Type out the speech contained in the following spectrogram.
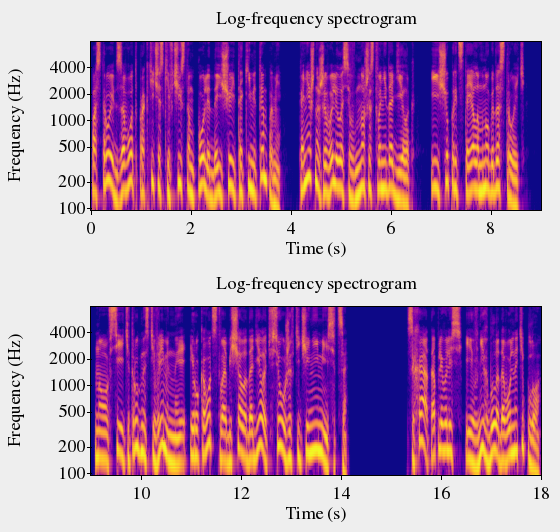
Построить завод практически в чистом поле, да еще и такими темпами, конечно же, вылилось в множество недоделок, и еще предстояло много достроить. Но все эти трудности временные, и руководство обещало доделать все уже в течение месяца. Цеха отапливались, и в них было довольно тепло.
